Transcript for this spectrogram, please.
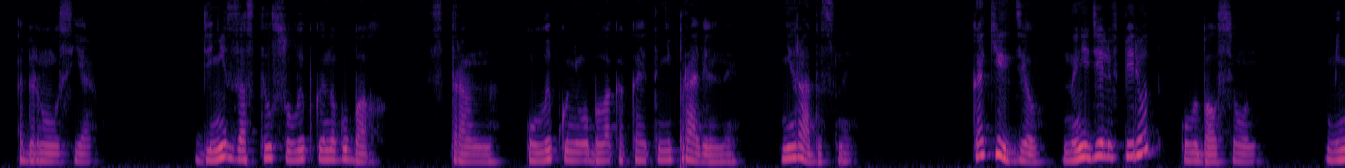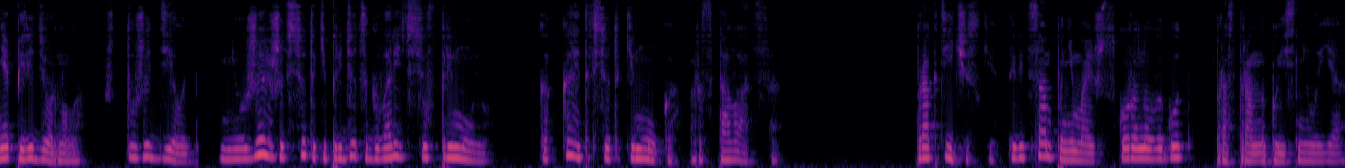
— обернулась я. Денис застыл с улыбкой на губах. Странно, улыбка у него была какая-то неправильная, нерадостная. «Каких дел? На неделю вперед?» — улыбался он. Меня передернуло. Что же делать? Неужели же все-таки придется говорить все впрямую? Какая-то все-таки мука расставаться. «Практически. Ты ведь сам понимаешь, скоро Новый год», – пространно пояснила я.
